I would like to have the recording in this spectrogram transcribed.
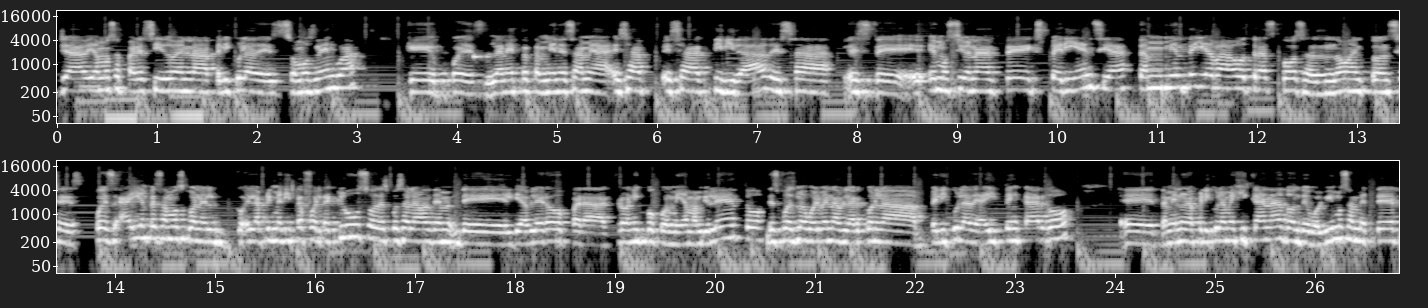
ya habíamos aparecido en la película de Somos Lengua, que pues la neta también esa, esa, esa actividad, esa este, emocionante experiencia también te lleva a otras cosas, ¿no? Entonces, pues ahí empezamos con el, la primerita fue el recluso, después hablamos del de, Diablero para Crónico con Me llaman violento, después me vuelven a hablar con la película de Ahí te encargo, eh, también una película mexicana donde volvimos a meter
